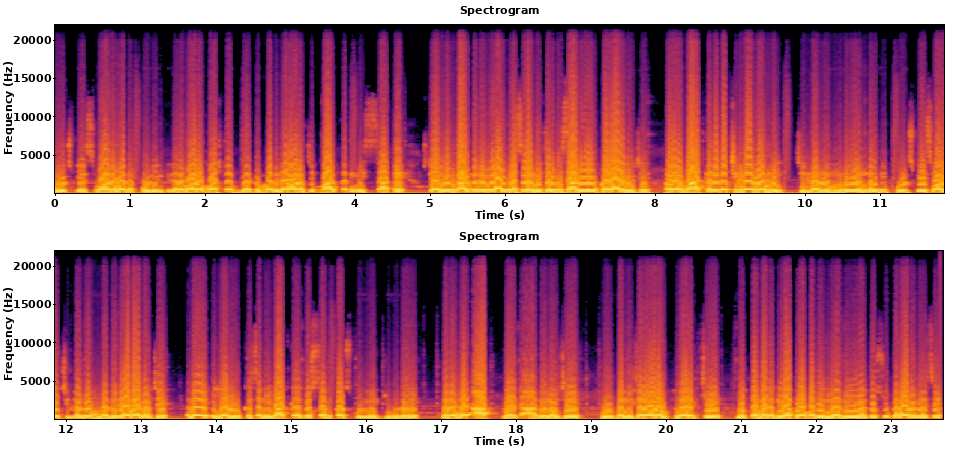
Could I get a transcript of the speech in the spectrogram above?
ફૂલ સ્પેસ વાળો અને ફૂલ ઇન્ટિરિયર વાળો માસ્ટર બેડરૂમ મળી રહેવાનો છે. બાલ્કનીની સાથે સ્ટેન્ડિંગ બાલ્કની આવી જશે ફર્નિચર બી સારું એવું કરાયેલું છે. હવે વાત કરીએ તો ચિલ્ડ્રન રૂમની ચિલ્ડ્રન રૂમની અંદર બી ફૂલ સ્પેસ વાળો ચિલ્ડ્રન રૂમ મળી રહેવાનો છે. અને અહીંયા લોકેશનની વાત કરીએ તો સંકલ્પ સ્કૂલની જોડે બરોબર, આ ફ્લેટ આવેલો છે, ફૂલ ફર્નિચર વાળો ફ્લેટ છે. જો તમારે બી આ પ્રોપર્ટી લેવી હોય તો શું કરવાનું રહેશે?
